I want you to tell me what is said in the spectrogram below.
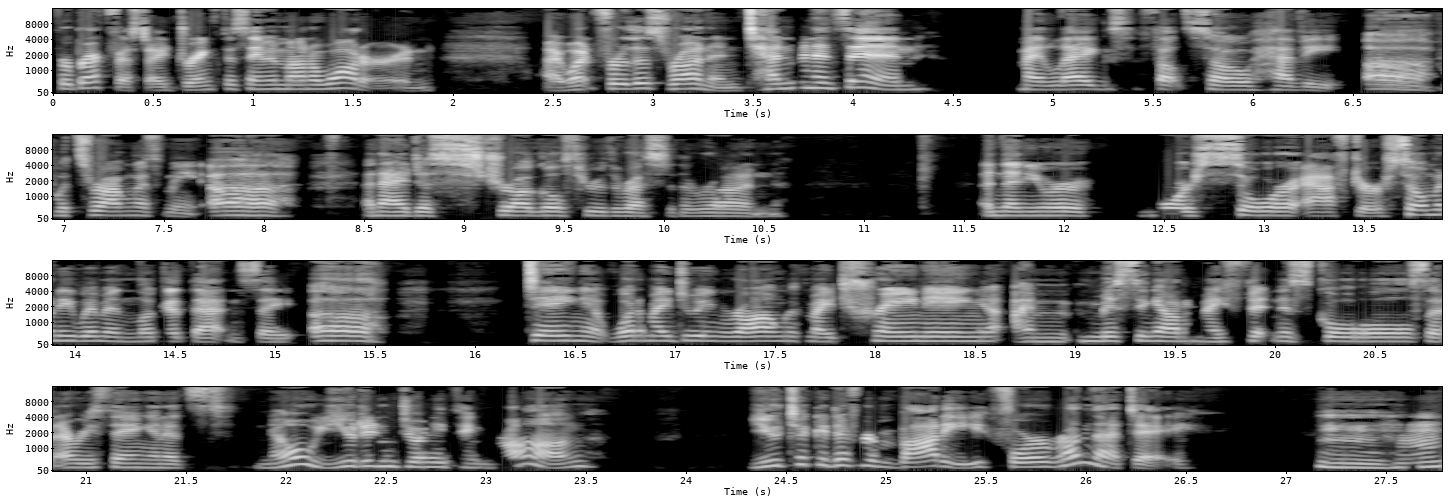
for breakfast. I drank the same amount of water and I went for this run and 10 minutes in, my legs felt so heavy. Ugh, what's wrong with me? Ugh. And I just struggle through the rest of the run. And then you were more sore after. So many women look at that and say, ugh, dang it, what am I doing wrong with my training? I'm missing out on my fitness goals and everything. And it's no, you didn't do anything wrong. You took a different body for a run that day. Mm-hmm.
